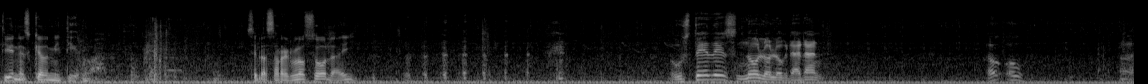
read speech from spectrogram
Tienes que admitirlo. Se las arregló sola ahí. Ustedes no lo lograrán. Oh, oh. Ah.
